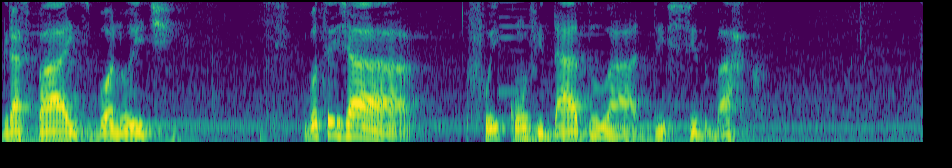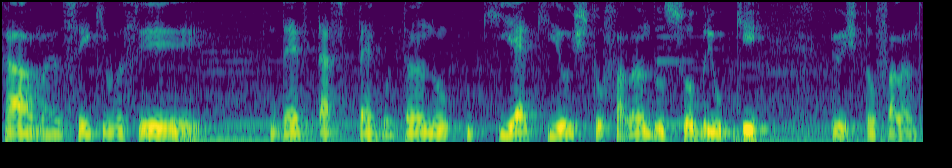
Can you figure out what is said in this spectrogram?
Graça e paz, boa noite. Você já foi convidado a descer do barco? Calma, eu sei que você deve estar se perguntando o que é que eu estou falando, sobre o que eu estou falando.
